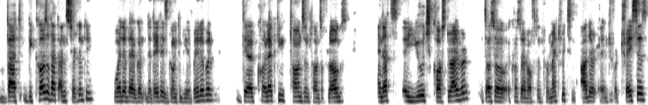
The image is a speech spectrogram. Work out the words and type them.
But because of that uncertainty, whether going, the data is going to be available, they're collecting tons and tons of logs. And that's a huge cost driver. It's also a cost driver often for metrics and other and for traces,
